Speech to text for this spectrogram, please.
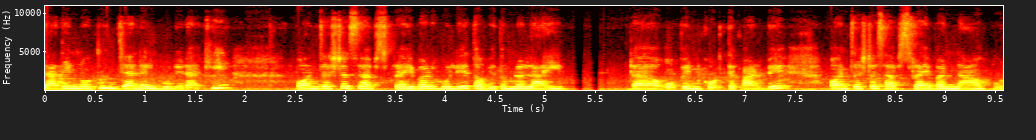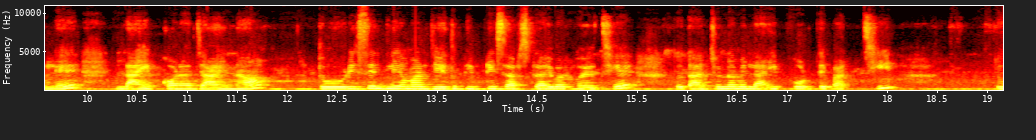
যাদের নতুন চ্যানেল বলে রাখি, পঞ্চাশটা সাবস্ক্রাইবার হলে তবে তোমরা লাইভ টা ওপেন করতে পারবে। পঞ্চাশটা সাবস্ক্রাইবার না হলে লাইভ করা যায় না। তো রিসেন্টলি আমার যেহেতু ফিফটি সাবস্ক্রাইবার হয়েছে, তো তার জন্য আমি লাইভ করতে পারছি। তো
